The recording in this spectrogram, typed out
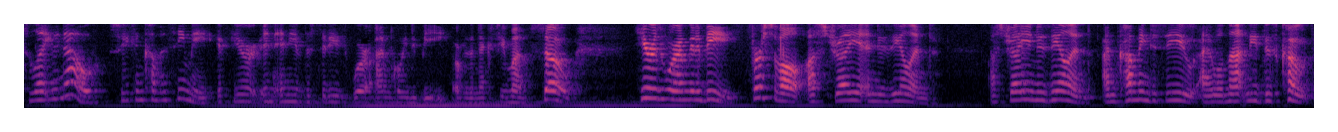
to let you know so you can come and see me if you're in any of the cities where I'm going to be over the next few months. So, here's where I'm going to be. First of all, Australia and New Zealand. Australia, New Zealand, I'm coming to see you. I will not need this coat.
